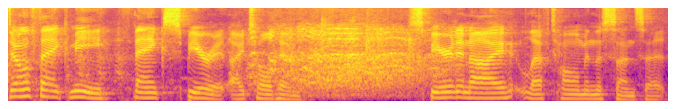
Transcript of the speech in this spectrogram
Don't thank me, thank Spirit, I told him. Spirit and I left home in the sunset.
